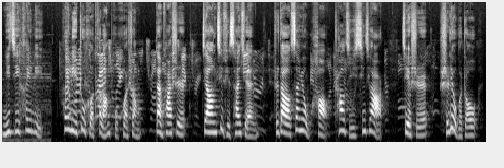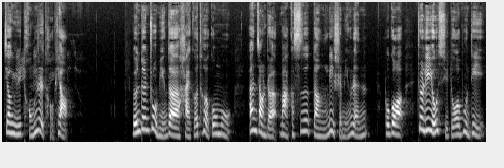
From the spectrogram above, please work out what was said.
尼基·黑利。黑利祝贺特朗普获胜，但发誓将继续参选，直到三月五号超级星期二，届时十六个州将于同日投票。伦敦著名的海格特公墓安葬着马克思等历史名人，不过这里有许多墓地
